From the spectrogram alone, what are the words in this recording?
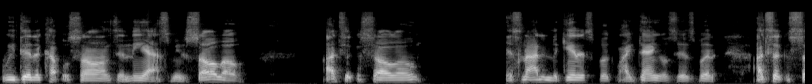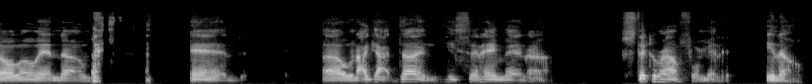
we did a couple songs, and he asked me to solo. I took a solo, it's not in the Guinness book like Daniels is, but I took a solo and um, and uh, when I got done, he said, "Hey man, uh, stick around for a minute," you know,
